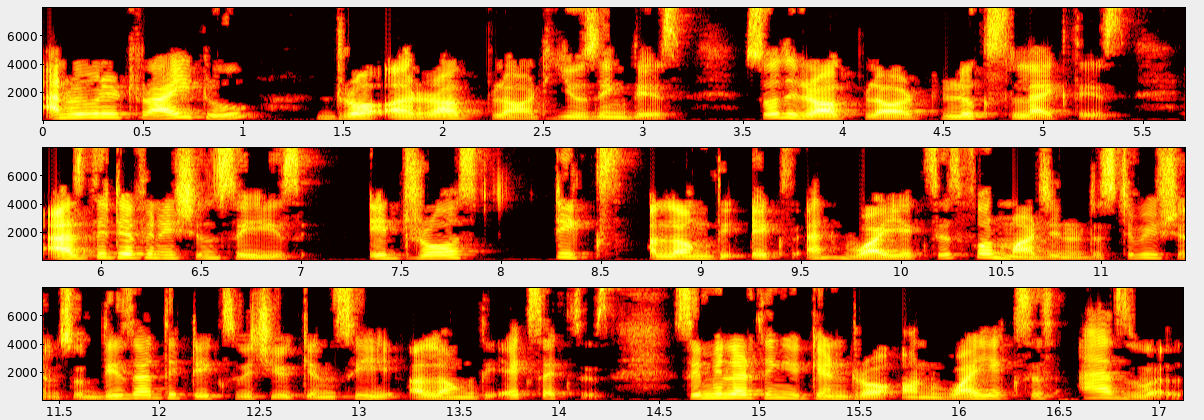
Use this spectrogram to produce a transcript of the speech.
and we will try to draw a rug plot using this. So the rug plot looks like this. As the definition says it draws ticks along the x and y axis for marginal distribution. So these are the ticks which you can see along the x axis. Similar thing you can draw on y axis as well.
